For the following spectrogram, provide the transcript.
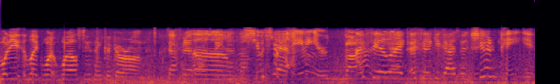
What do you like? What what else do you think could go wrong? Definitely Um, She would start painting your body. I feel like I feel like you guys would she would paint you.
